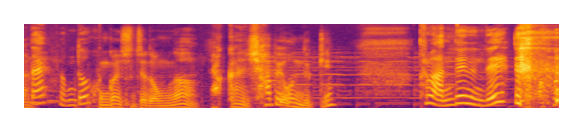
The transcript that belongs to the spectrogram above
넉 달 정도? 공간이 진짜 너무나 약간 샵에 온 느낌? 그럼 안 되는데?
